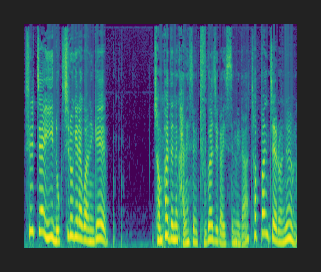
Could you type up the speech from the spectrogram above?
실제 이 녹취록이라고 하는 게 전파되는 가능성이 두 가지가 있습니다. 첫 번째로는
